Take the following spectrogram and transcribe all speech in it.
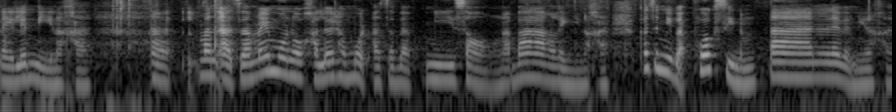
ในเล่มนี้นะคะอะมันอาจจะไม่โมโนคัลเลอร์ทั้งหมดอาจจะแบบมีสองอะบ้างอะไรอย่างนี้นะคะ ก็จะมีแบบพวกสีน้ำตาลอะไรแบบนี้นะคะ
